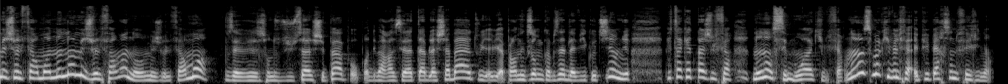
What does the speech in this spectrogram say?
mais je vais le faire moi, non non mais je vais le faire moi, non mais je vais le faire moi. Vous avez sans doute vu ça, je sais pas, pour, débarrasser la table à Shabbat, ou il y, a plein d'exemples comme ça de la vie quotidienne, on dit mais t'inquiète pas, je vais le faire. Non non c'est moi qui vais le faire. Non, c'est moi qui vais le faire. Et puis personne fait rien.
